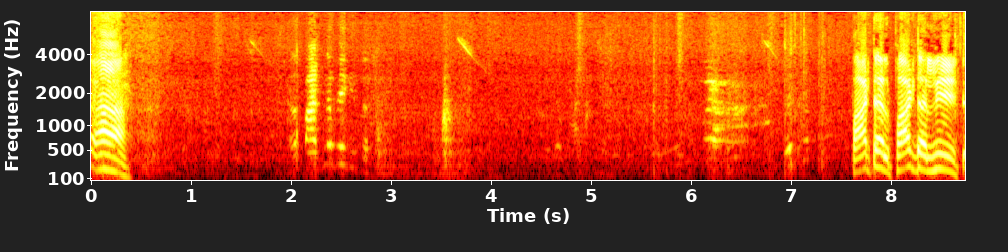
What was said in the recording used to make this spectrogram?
हा. पाटल पाटल नीट.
